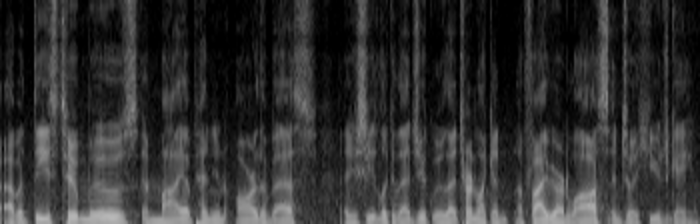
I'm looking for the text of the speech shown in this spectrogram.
uh, but these two moves, in my opinion, are the best. As you see, look at that juke move. That turned like a, a five yard loss into a huge gain.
